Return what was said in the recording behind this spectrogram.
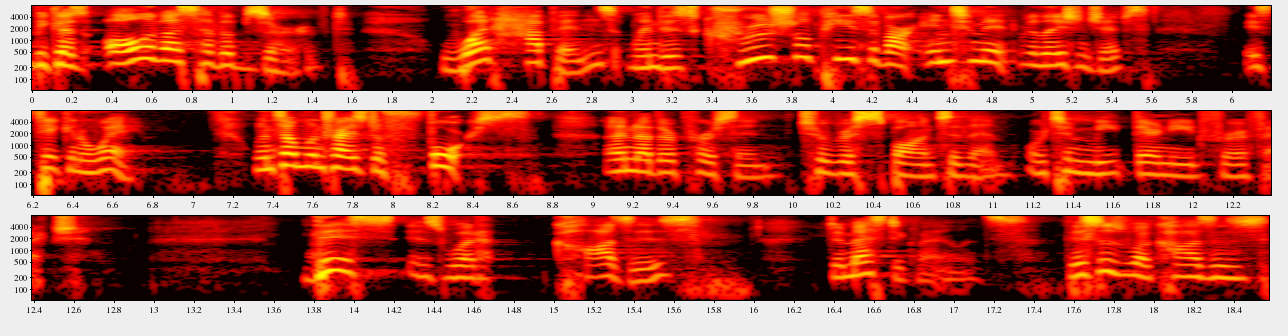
Because all of us have observed what happens when this crucial piece of our intimate relationships is taken away. When someone tries to force another person to respond to them or to meet their need for affection. This is what causes domestic violence. This is what causes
